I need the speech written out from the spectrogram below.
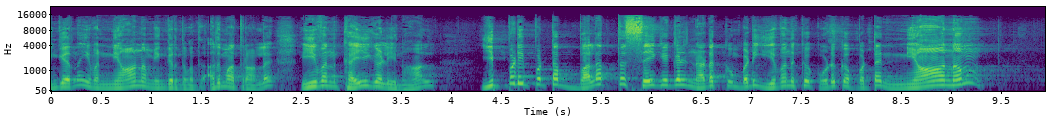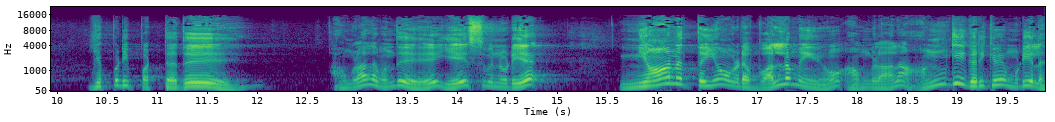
எங்கே இருந்தால் இவன் ஞானம் எங்கேருந்து வந்தது? அது மாத்திரம் இல்லை இவன் கைகளினால் இப்படிப்பட்ட பலத்த செய்கைகள் நடக்கும்படி இவனுக்கு கொடுக்கப்பட்ட ஞானம் எப்படிப்பட்டது? அவங்களால வந்து இயேசுவினுடைய ஞானத்தையும் அவரோட வல்லமையும் அவங்களால அங்கீகரிக்கவே முடியல.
